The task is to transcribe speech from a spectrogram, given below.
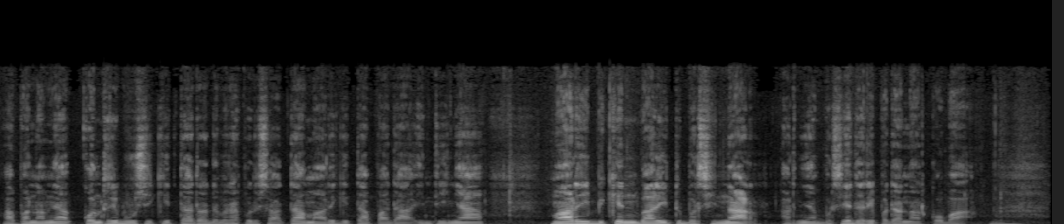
apa namanya kontribusi kita terhadap wisata mari kita pada intinya mari bikin Bali itu bersinar artinya bersih daripada narkoba hmm.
